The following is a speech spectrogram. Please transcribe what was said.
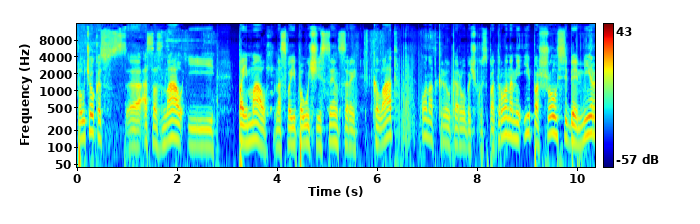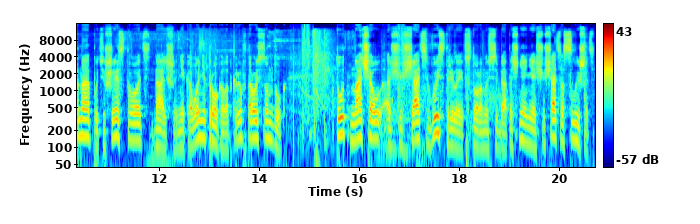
паучок ос э, осознал и поймал на свои паучьи сенсоры клад, он открыл коробочку с патронами и пошел себе мирно путешествовать дальше. Никого не трогал, открыл второй сундук. Тут начал ощущать выстрелы в сторону себя. Точнее, не ощущать, а слышать.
